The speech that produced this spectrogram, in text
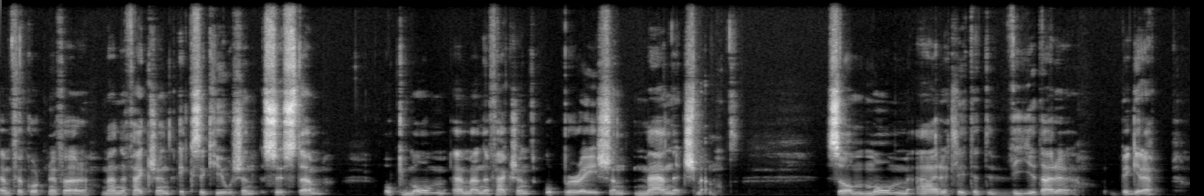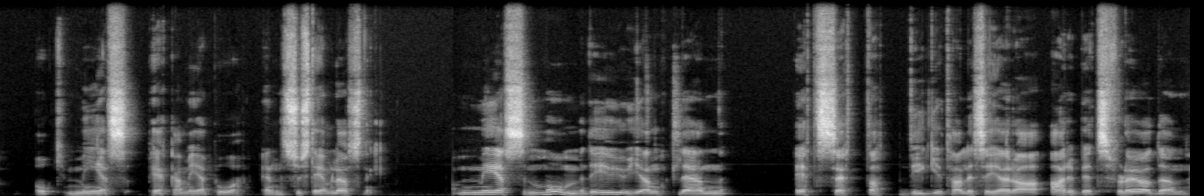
en förkortning för Manufacturing Execution System och MOM är Manufacturing Operation Management. Så MOM är ett lite vidare begrepp och MES pekar mer på en systemlösning. MES-MOM det är ju egentligen ett sätt att digitalisera arbetsflöden,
